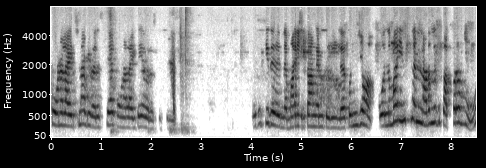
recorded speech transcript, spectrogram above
கோணல் ஆயிடுச்சுன்னா அப்படி வரிசையா கோணல் ஆயிட்டே வரும். எதுக்கு இது இந்த மாதிரி இருக்காங்கன்னு தெரியல. கொஞ்சம் இந்த மாதிரி இன்சிடென்ட் நடந்ததுக்கு அப்புறமும்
